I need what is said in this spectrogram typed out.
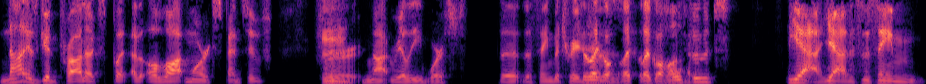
not as good products, but a, a lot more expensive for not really worth the, the thing. But Trader So like a, like, like a lot Whole better. Foods. Yeah, yeah. This is the same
